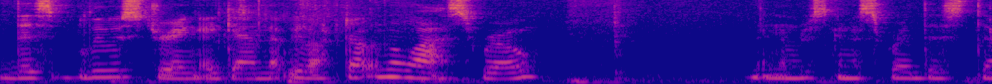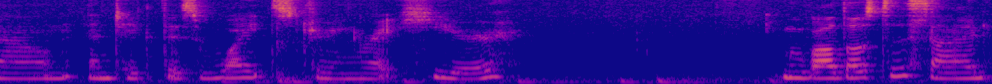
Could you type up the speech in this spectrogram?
this blue string again that we left out in the last row. And I'm just going to spread this down and take this white string right here. Move all those to the side.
